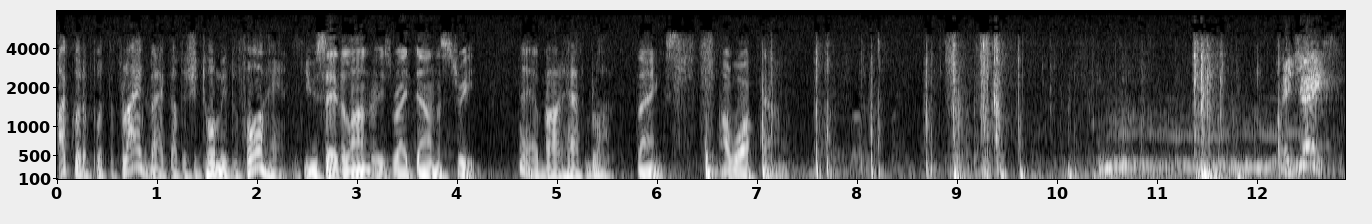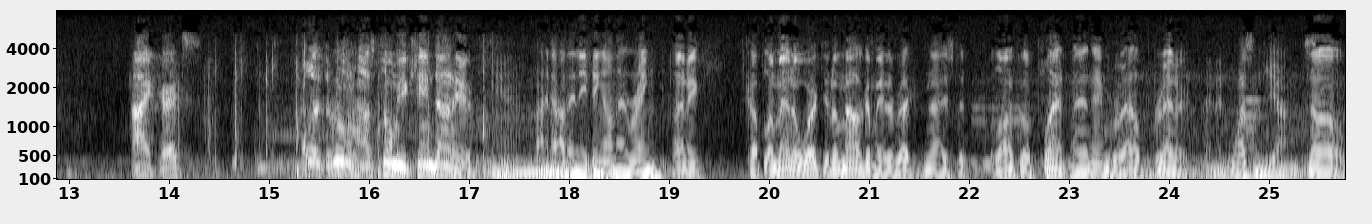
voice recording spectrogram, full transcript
I could have put the flag back up if she told me beforehand. You say the laundry's right down the street. Yeah, about half block. Thanks. I'll walk down. Hey, Jace! Hi, Kurtz. Fellow at the rooming house told me you came down here. Yeah. Find out anything on that ring? Plenty. A couple of men who worked at Amalgamated recognized it. Belonged to a plant man named Ralph Brenner. Then it wasn't Young's. No.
